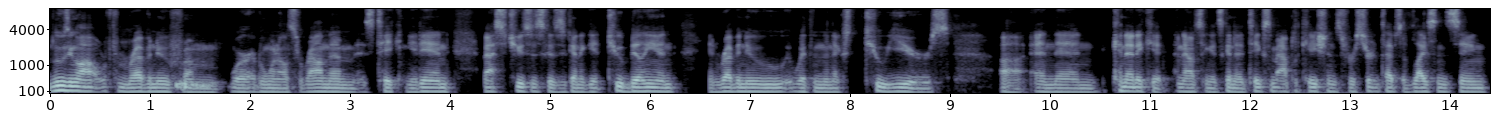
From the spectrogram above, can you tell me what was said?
losing out from revenue from where everyone else around them is taking it in. Massachusetts is going to get two billion in revenue within the next two years. Uh, and then Connecticut announcing it's going to take some applications for certain types of licensing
